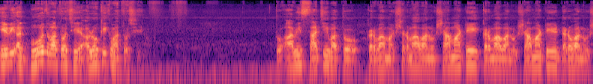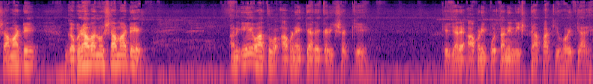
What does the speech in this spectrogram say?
એવી અદ્ભુત વાતો છે, અલૌકિક વાતો છે. તો આવી સાચી વાતો કરવામાં શરમાવાનું શા માટે, કરમાવાનું શા માટે, ડરવાનું શા માટે, ગભરાવાનું શા માટે? અને એ વાતો આપણે ક્યારે કરી શકીએ? કે જ્યારે આપણી પોતાની નિષ્ઠા પાકી હોય ત્યારે?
